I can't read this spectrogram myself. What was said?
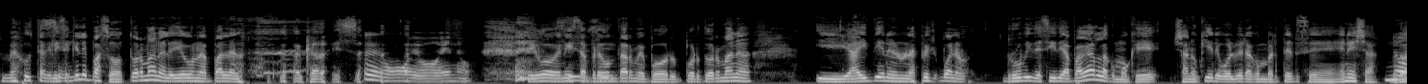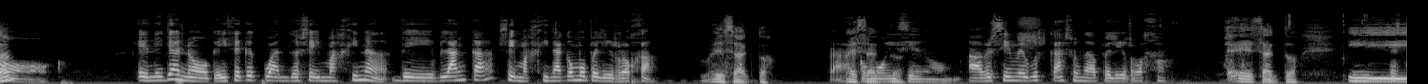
Me gusta que le dice, Sí. ¿qué le pasó? Tu hermana le dio una pala en la cabeza. Muy bueno. Y vos venís Sí, a sí. preguntarme por, por tu hermana y ahí tienen una especie... Bueno, Ruby decide apagarla como que ya no quiere volver a convertirse en ella, ¿verdad? No. En ella no, que dice que cuando se imagina de blanca, se imagina como pelirroja. Exacto, Ah, Exacto. Como diciendo, a ver si me buscas una pelirroja. exacto. Y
